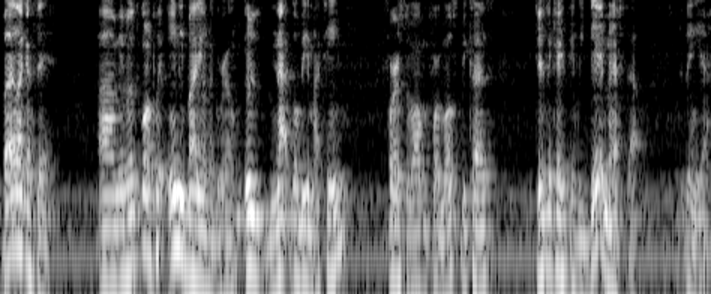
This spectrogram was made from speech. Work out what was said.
But like I said, um, if I was going to put anybody on the grill, it was not going to be my team. First of all and foremost, because just in case if we did mess up, then yeah.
